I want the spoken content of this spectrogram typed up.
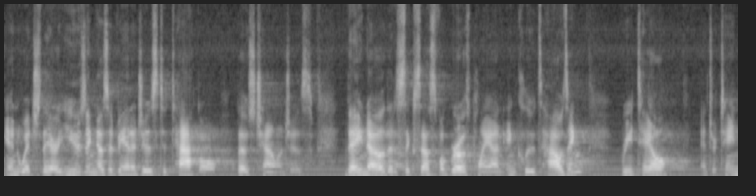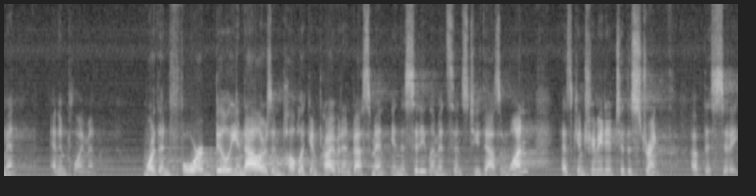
in which they are using those advantages to tackle those challenges. They know that a successful growth plan includes housing, retail, entertainment, and employment. More than $4 billion in public and private investment in the city limits since 2001 has contributed to the strength of this city.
